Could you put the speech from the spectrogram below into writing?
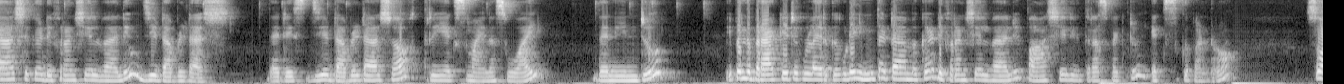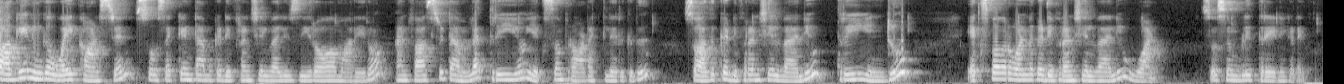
டேஷுக்கு differential value g double dash that is g double dash of three x minus y then into இப்போ இந்த ப்ராக்கெட்டுக்குள்ளே இருக்கக்கூடிய இந்த டேர்முக்கு differential value partial with respect to எக்ஸுக்கு பண்ணுறோம் ஸோ அகெயின் இங்கே ஒய் கான்ஸ்டன்ட் ஸோ செகண்ட் டேர்முக்கு டிஃபரன்ஷியல் வேல்யூ ஜீரோவாக மாறிடும் அண்ட் ஃபர்ஸ்ட் டேர்மில் த்ரீயும் எக்ஸும் ப்ராடக்ட்டில் இருக்குது. ஸோ அதுக்கு differential value three into x power ஒன்னுக்கு differential value one so simply த்ரீனு கிடைக்கும்.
